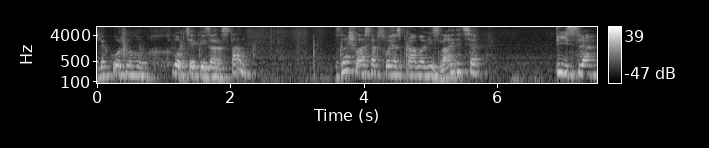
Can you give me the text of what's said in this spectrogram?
Для кожного хлопця, який зараз там, знайшлася б своя справа і знайдеться після.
